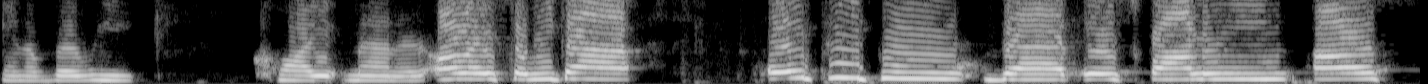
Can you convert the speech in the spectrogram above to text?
in a very quiet manner. All right, so we got eight people that is following us.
